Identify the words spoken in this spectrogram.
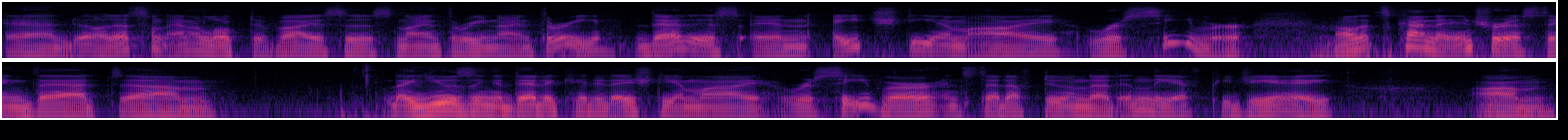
And oh, that's an Analog Devices 9393. That is an HDMI receiver. Now that's kind of interesting that um, they're using a dedicated HDMI receiver instead of doing that in the FPGA. Um,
